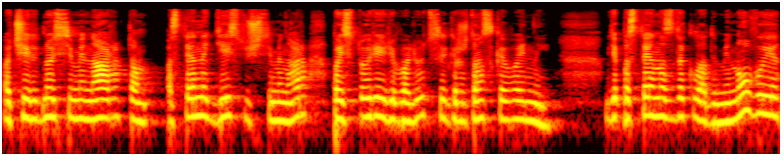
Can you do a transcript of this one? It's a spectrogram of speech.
очередной семинар, там постоянно действующий семинар по истории революции и гражданской войны, где постоянно с докладами. Новые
